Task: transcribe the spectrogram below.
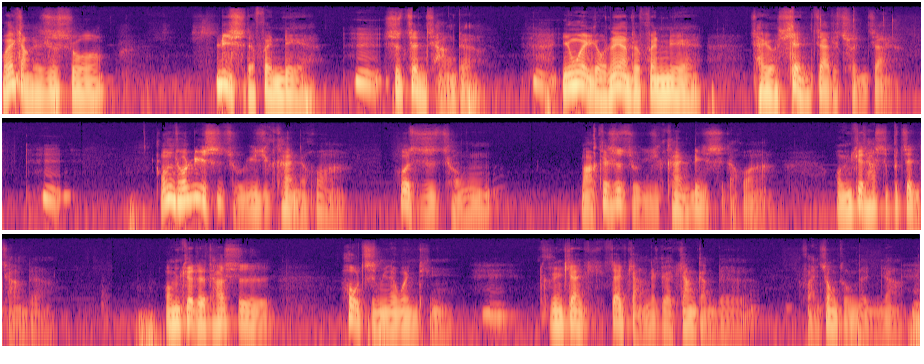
我要讲的是说，历史的分裂，嗯，是正常的，嗯，因为有那样的分裂，才有现在的存在，嗯。我们从历史主义去看的话，或者是从马克思主义去看历史的话，我们觉得它是不正常的。我们觉得它是后殖民的问题，嗯，跟现在在讲那个香港的反送中的一样，嗯，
